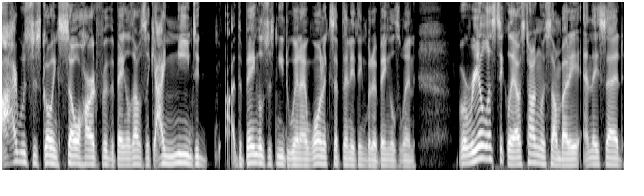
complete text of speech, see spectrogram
I was just going so hard for the Bengals. I was like, I need to. Uh, the Bengals just need to win. I won't accept anything but a Bengals win. But realistically, I was talking with somebody and they said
